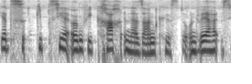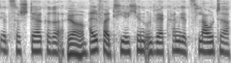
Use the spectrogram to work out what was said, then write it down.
jetzt gibt es hier irgendwie Krach in der Sandkiste. Und wer ist jetzt das stärkere ja. Alpha-Tierchen und wer kann jetzt lauter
